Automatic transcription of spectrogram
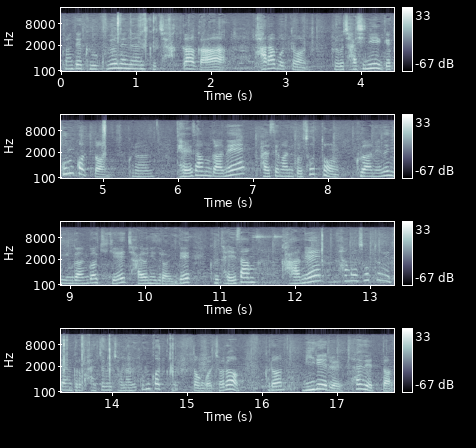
그런데 그 구현해낸 그 작가가 바라봤던 그리고 자신이 이렇게 꿈꿨던 그런 대상 간에 발생하는 그런 소통 그 안에는 인간과 기계의 자연이 들어있는데 그 대상 간의 상호 소통에 대한 그런 관점을 전환을 꿈꿨던 것처럼 그런 미래를 사유했던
